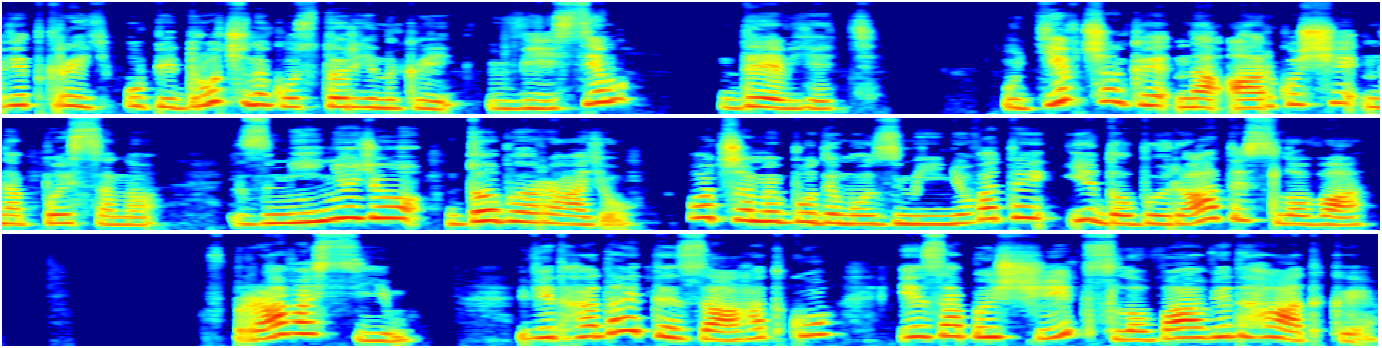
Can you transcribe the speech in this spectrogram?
Відкрий у підручнику сторінки 8, 9. У дівчинки на аркуші написано Змінюю, добираю. Отже, ми будемо змінювати і добирати слова. Вправа 7. Відгадайте загадку і запишіть слова відгадки.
